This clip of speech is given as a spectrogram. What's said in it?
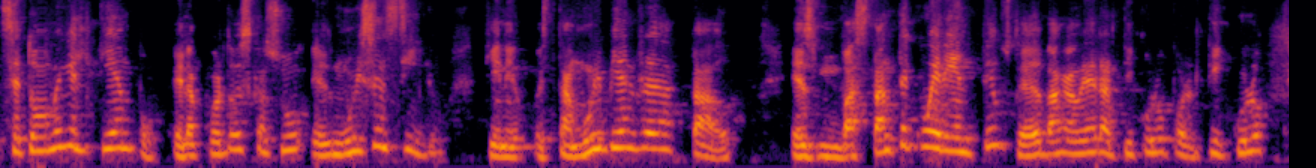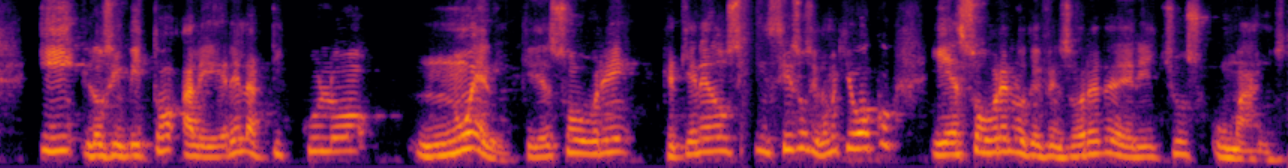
se tomen el tiempo. El acuerdo de Escazú es muy sencillo, tiene, está muy bien redactado, es bastante coherente. Ustedes van a ver artículo por artículo y los invito a leer el artículo 9, que es sobre que tiene dos incisos, si no me equivoco, y es sobre los defensores de derechos humanos.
